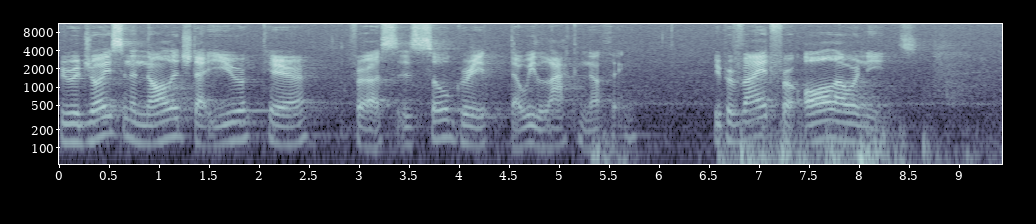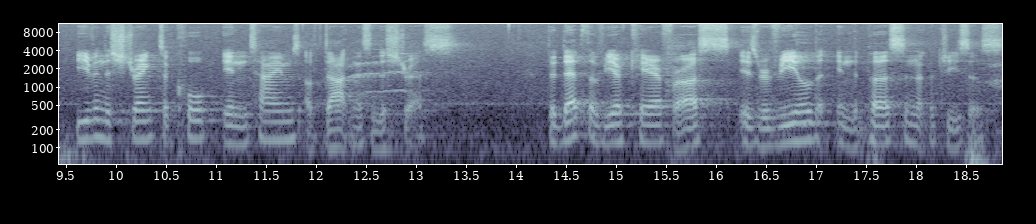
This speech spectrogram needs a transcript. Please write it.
We rejoice in the knowledge that your care for us is so great that we lack nothing. We provide for all our needs, even the strength to cope in times of darkness and distress. The depth of your care for us is revealed in the person of Jesus,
